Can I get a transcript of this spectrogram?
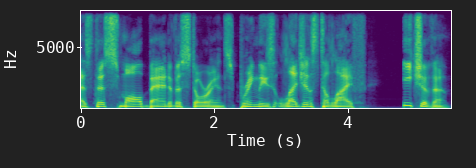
As this small band of historians bring these legends to life, each of them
